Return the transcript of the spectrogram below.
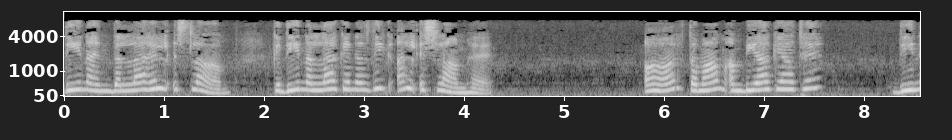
دین عند اللہ الاسلام۔ کہ دین اللہ کے نزدیک الاسلام ہے۔ اور تمام انبیاء کیا تھے؟ دین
